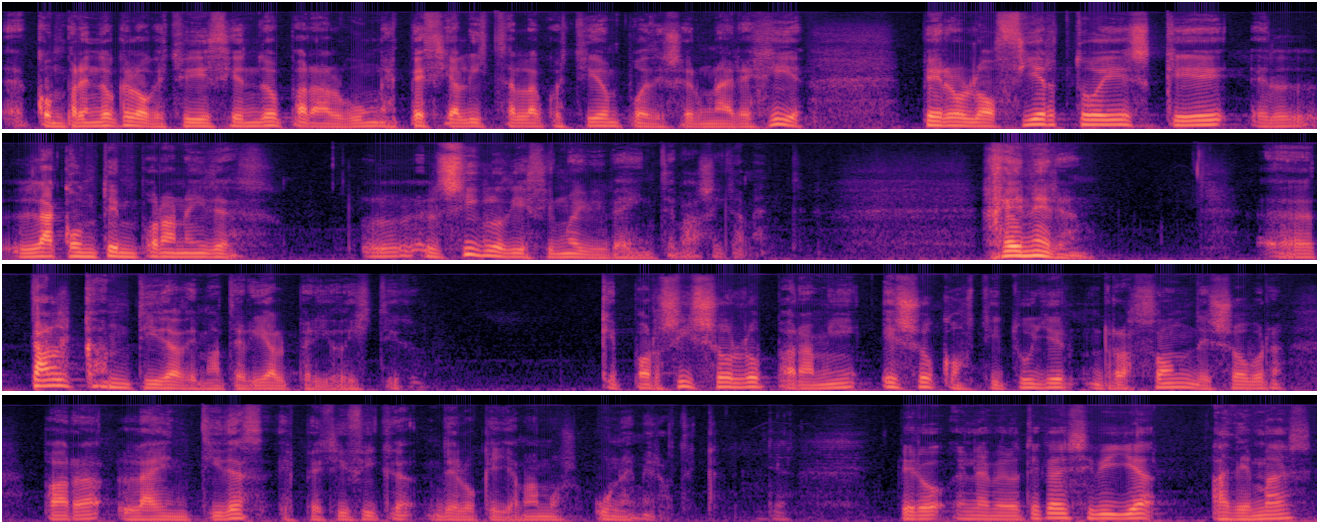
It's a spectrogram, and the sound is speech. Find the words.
Eh, comprendo que lo que estoy diciendo para algún especialista en la cuestión puede ser una herejía, pero lo cierto es que la contemporaneidad, el siglo XIX y XX básicamente, generan tal cantidad de material periodístico que por sí solo para mí eso constituye razón de sobra para la entidad específica de lo que llamamos una hemeroteca. Pero en la hemeroteca de Sevilla además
